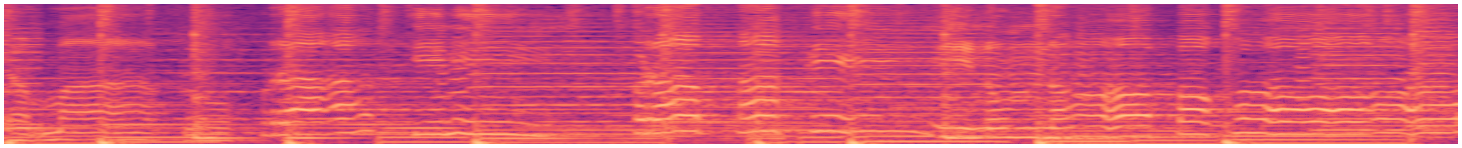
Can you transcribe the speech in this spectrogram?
จะมาปลุกรักที่นี่รับพักพี่หนุ่มนอปอคอ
